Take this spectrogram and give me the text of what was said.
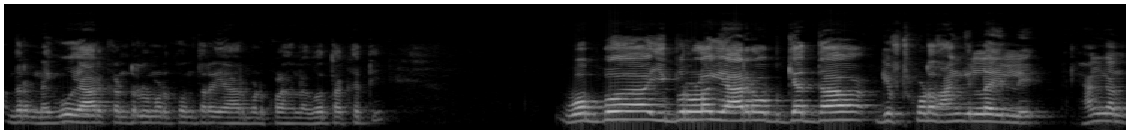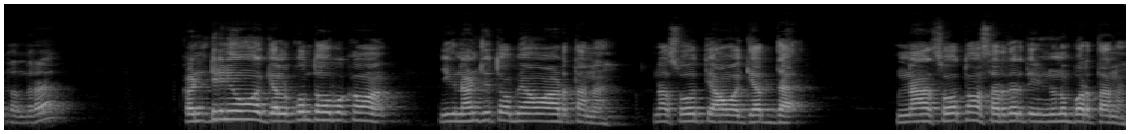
ಅಂದ್ರೆ ನಗು ಯಾರು ಕಂಟ್ರೋಲ್ ಮಾಡ್ಕೊತಾರೆ, ಯಾರು ಮಾಡ್ಕೊಳಂಗಿಲ್ಲ ಗೊತ್ತಾಕತಿ. ಒಬ್ಬ ಇಬ್ಬರೊಳಗೆ ಯಾರೋ ಒಬ್ಬ ಗೆದ್ದ ಗಿಫ್ಟ್ ಕೊಡೋದು ಹಂಗಿಲ್ಲ ಇಲ್ಲಿ. ಹೆಂಗಂತಂದ್ರೆ ಕಂಟಿನ್ಯೂ ಗೆಲ್ಕೊಂತ ಹೋಗ್ಬೇಕವ ಈಗ ನನ್ನ ಜೊತೆ ಒಬ್ಬ ಯಾವ ಆಡ್ತಾನ? ನಾ ಸೋತಿ ಅವ ಗೆದ್ದ. ನಾ ಸೋತವ ಸರ್ದಿರ್ತೀನಿ ಇನ್ನೂ ಬರ್ತಾನೆ.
